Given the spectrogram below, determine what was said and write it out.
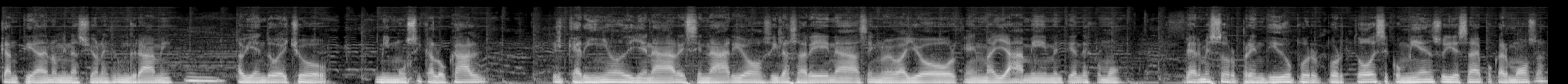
cantidad de nominaciones de un Grammy, habiendo hecho mi música local, el cariño de llenar escenarios y las arenas en Nueva York, en Miami, ¿me entiendes? Como verme sorprendido por, por todo ese comienzo y esa época hermosa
